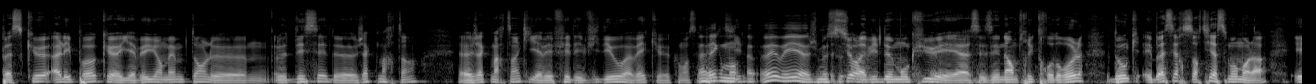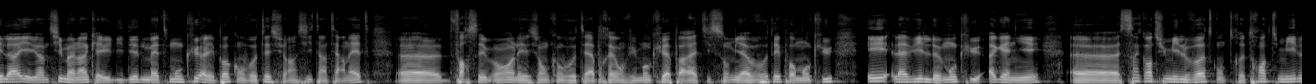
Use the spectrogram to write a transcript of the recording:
Parce que à l'époque, euh, il y avait eu en même temps le, le décès de Jacques Martin. Euh, Jacques Martin qui avait fait des vidéos avec euh, comment ça Avec mon. oui, oui, je me souviens. sur la ville de Moncu et euh, ces énormes trucs trop drôles. Donc, eh ben, c'est ressorti à ce moment-là. Et là, il y a eu un petit malin qui a eu l'idée de mettre mon cul. À l'époque, on votait sur un site internet. Forcément, les gens qui ont voté après ont vu mon cul apparaître. Ils se sont mis à voter pour mon cul. Et la ville de mon cul a gagné. Euh, 58 000 votes contre 30 000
